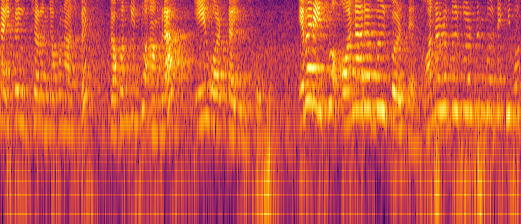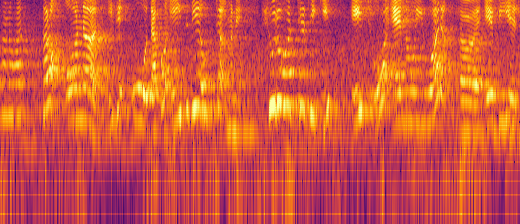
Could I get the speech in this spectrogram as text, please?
টাইপের উচ্চারণ যখন আসবে, তখন কিন্তু আমরা এ ওয়ার্ডটা ইউজ করব। এবার এসো অনারেবল পার্সন অনারেবল পার্সন বলতে কি বোঝানো হয়? ধরো অনার এই যে ও দেখো এইচ দিয়ে উচ্চার মানে শুরু হচ্ছে ঠিকই H O N O U R A B L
